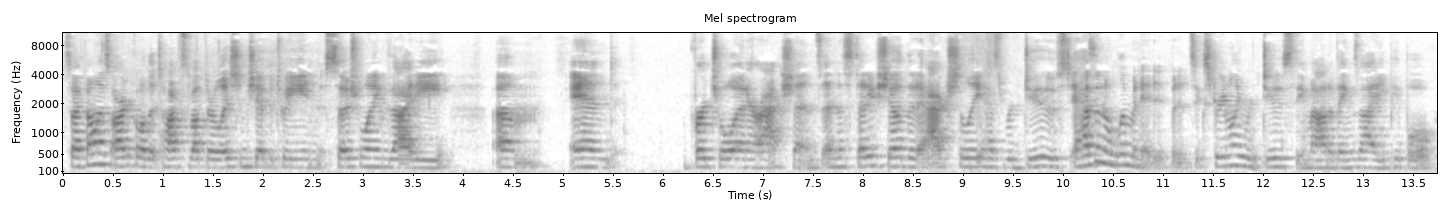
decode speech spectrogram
So I found this article that talks about the relationship between social anxiety um, and virtual interactions. And the study showed that it actually has reduced, it hasn't eliminated, but it's extremely reduced the amount of anxiety people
